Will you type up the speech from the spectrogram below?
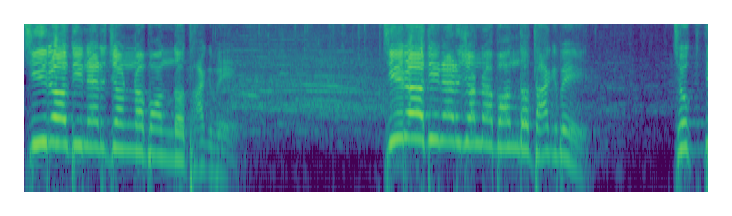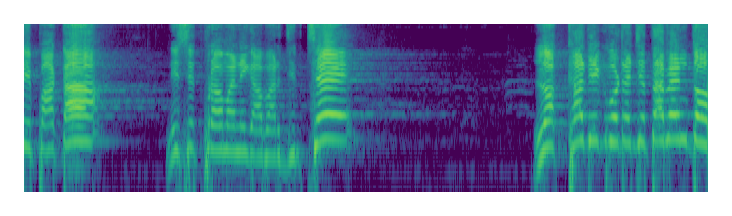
চিরদিনের জন্য বন্ধ থাকবে। চিরদিনের জন্য বন্ধ থাকবে। চুক্তি পাকা, নিশ্চিত প্রামাণিক আবার জিতছে। লক্ষাধিক ভোটে জেতাবেন তো।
